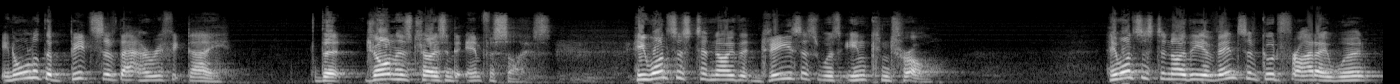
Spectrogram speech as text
in all of the bits of that horrific day, that John has chosen to emphasize. He wants us to know that Jesus was in control. He wants us to know the events of Good Friday weren't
